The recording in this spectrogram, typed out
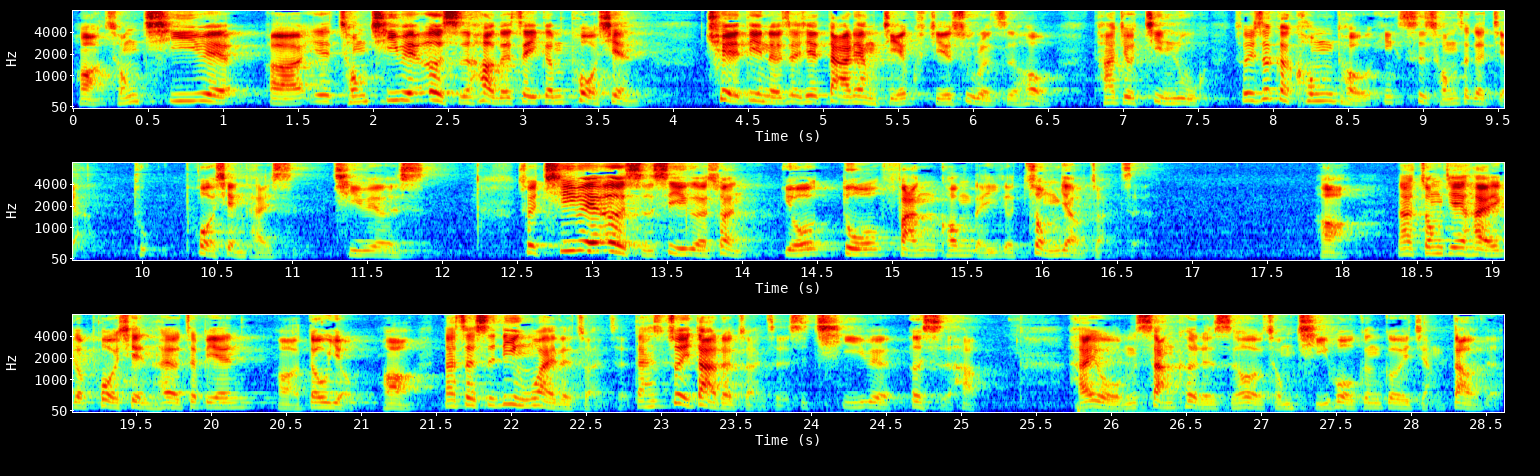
好，从七月呃，从七月二十号的这根破线，确定了这些大量结结束了之后，它就进入，所以这个空头是从这个假突破线开始，七月二十，所以七月二十是一个算。由多翻空的一个重要转折，好。那中间还有一个破线，还有这边啊都有哈。那这是另外的转折，但是最大的转折是七月二十号，还有我们上课的时候从期货跟各位讲到的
